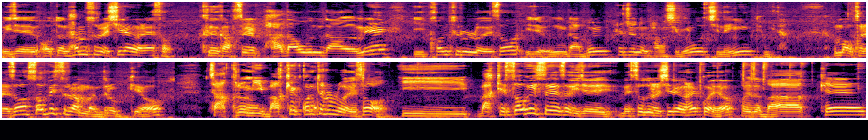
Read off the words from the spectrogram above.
이제 어떤 함수를 실행을 해서 그 값을 받아온 다음에 이 컨트롤러에서 이제 응답을 해주는 방식으로 진행이 됩니다. 한번 그래서 서비스를 한번 만들어 볼게요. 자, 그럼 이 마켓 컨트롤러에서 이 마켓 서비스에서 이제 메소드를 실행을 할 거예요. 그래서 마켓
